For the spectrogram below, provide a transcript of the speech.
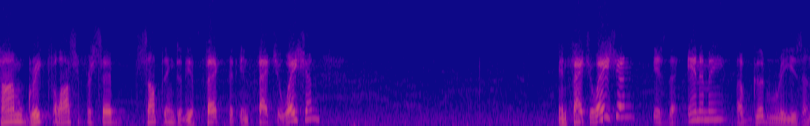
Some Greek philosopher said something to the effect that infatuation infatuation is the enemy of good reason.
